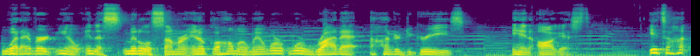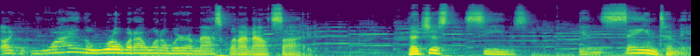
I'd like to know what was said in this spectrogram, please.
whatever, you know, in the middle of summer in Oklahoma, man, we're, we're right at 100 degrees in August. It's a like, why in the world would I want to wear a mask when I'm outside? That just seems insane to me.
